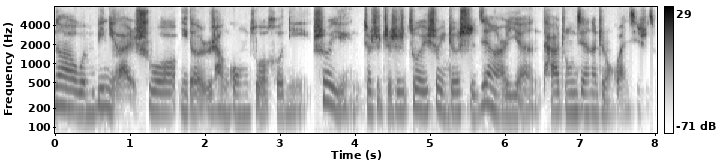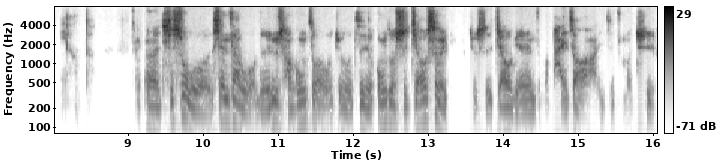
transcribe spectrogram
那文斌，你来说，你的日常工作和你摄影，就是只是作为摄影这个实践而言，它中间的这种关系是怎么样的？呃，其实我现在我的日常工作，我就自己的工作是教摄影，就是教别人怎么拍照啊，以及怎么去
